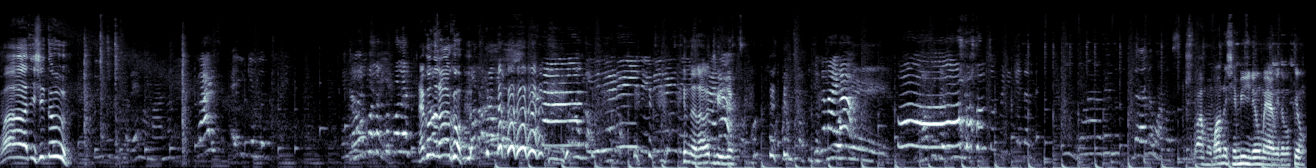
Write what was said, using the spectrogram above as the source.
와, 지시도. 나고 볼래. 아이고 누나가 코 누나가 뒤져 Ikan aja. 오케이. Oh, seperti kita. Wah, ini ada warna 와 마마는 재미 인형 모양이다 먹게요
